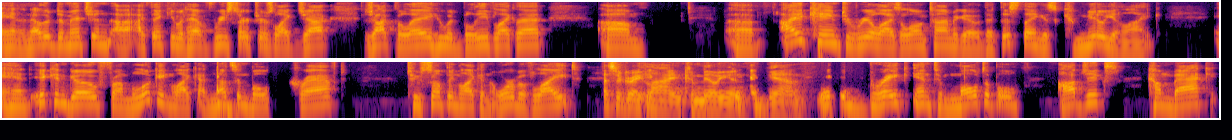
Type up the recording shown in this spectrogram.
and another dimension. Uh, I think you would have researchers like Jacques Jacques Vallée who would believe like that. Um, uh, I came to realize a long time ago that this thing is chameleon-like, and it can go from looking like a nuts and bolt craft to something like an orb of light. That's a great line, chameleon. Yeah. It can break into multiple objects, come back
